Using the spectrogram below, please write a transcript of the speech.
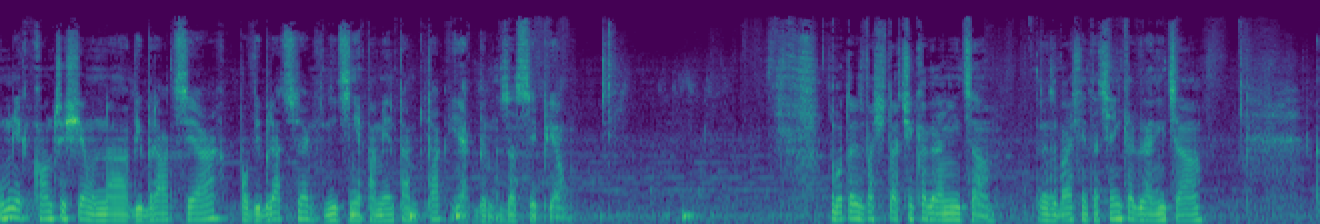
U mnie kończy się na wibracjach. Po wibracjach nic nie pamiętam, tak jakbym zasypiał. No bo to jest właśnie ta cienka granica. To jest właśnie ta cienka granica, e,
